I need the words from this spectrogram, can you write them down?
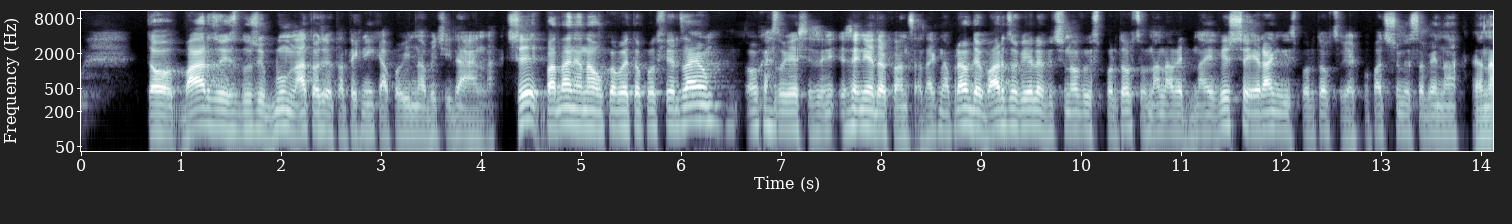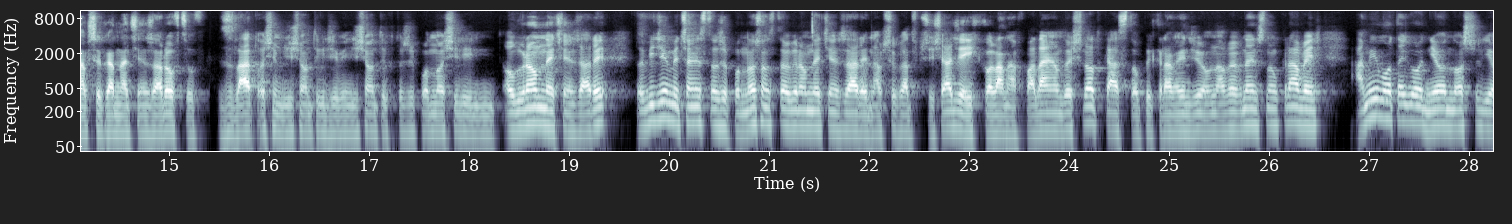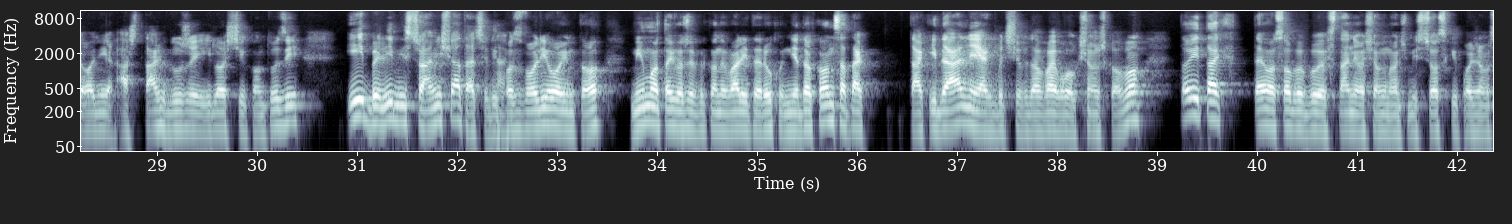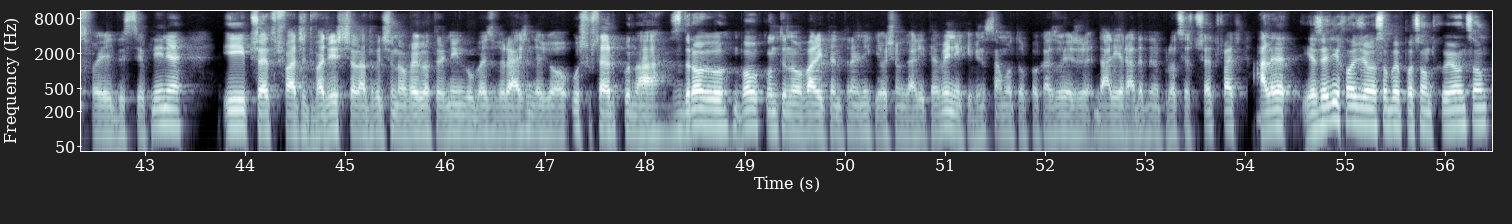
to bardzo jest duży boom na to, że ta technika powinna być idealna. Czy badania naukowe to potwierdzają? Okazuje się, że nie, że nie do końca. Tak naprawdę bardzo wiele wyczynowych sportowców, na nawet najwyższej rangi sportowców, jak popatrzymy sobie na na przykład na ciężarowców z lat 80., 90., którzy podnosili ogromne ciężary, to widzimy często, że podnosząc te ogromne ciężary, na przykład w przysiadzie, ich kolana wpadają do środka, stopy krawędzią na wewnętrzną krawędź, a mimo tego nie odnosili oni aż tak dużej ilości kontuzji i byli mistrzami świata, czyli Tak. pozwoliło im to, mimo tego, że wykonywali te ruchy nie do końca tak, tak idealnie, jakby ci się wydawało książkowo, to i tak te osoby były w stanie osiągnąć mistrzowski poziom w swojej dyscyplinie i przetrwać 20 lat wyczynowego treningu bez wyraźnego uszczerbku na zdrowiu, bo kontynuowali ten trening i osiągali te wyniki, więc samo to pokazuje, że dali radę ten proces przetrwać. Ale jeżeli chodzi o osobę początkującą,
